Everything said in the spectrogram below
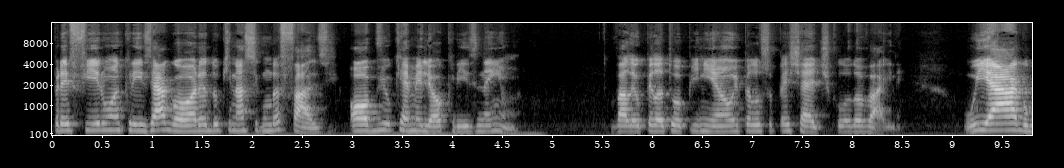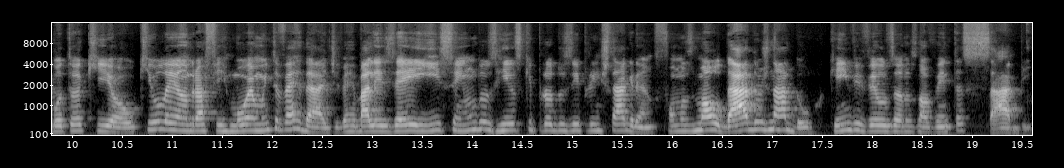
prefiro uma crise agora do que na segunda fase. Óbvio que é melhor crise nenhuma. Valeu pela tua opinião e pelo superchat, Clodo Wagner. O Iago botou aqui, ó. O que o Leandro afirmou é muita verdade. Verbalizei isso em um dos rios que produzi para o Instagram. Fomos moldados na dor. Quem viveu os anos 90 sabe.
